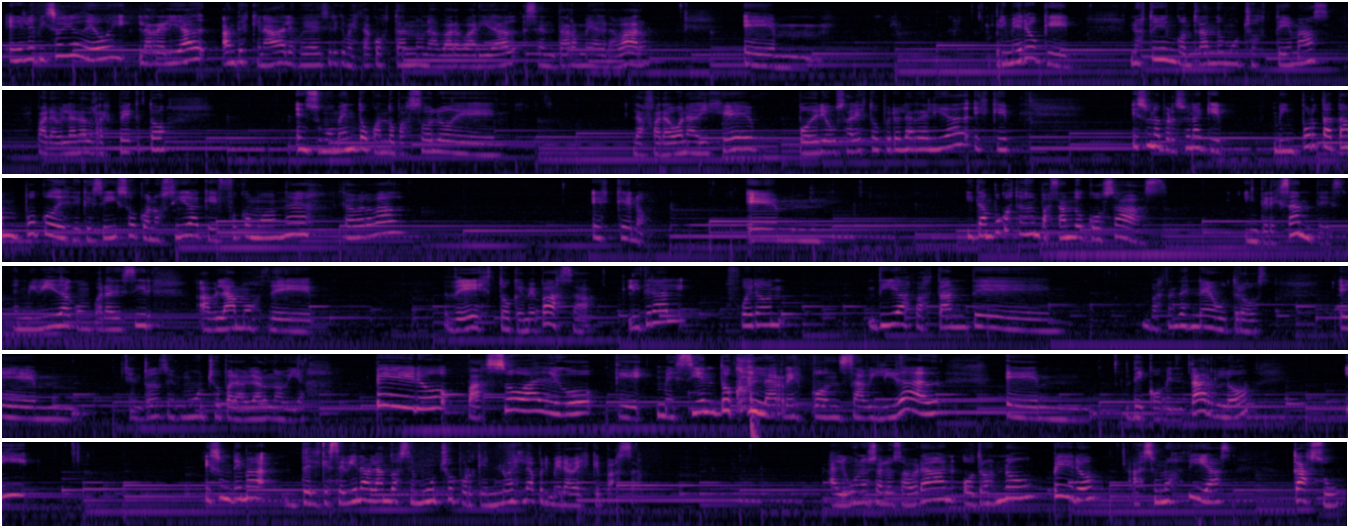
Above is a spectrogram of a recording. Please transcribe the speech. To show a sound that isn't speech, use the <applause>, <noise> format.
En el episodio de hoy, la realidad, antes que nada, les voy a decir que me está costando una barbaridad sentarme a grabar. Em, primero que no estoy encontrando muchos temas para hablar al respecto. En su momento, cuando pasó lo de la faraona, dije, podría usar esto, pero la realidad es que es una persona que me importa tan poco desde que se hizo conocida que fue como, la verdad es que no. Em, y tampoco estaban pasando cosas interesantes en mi vida como para decir, hablamos de, de esto que me pasa. Literal, fueron días bastante bastantes neutros. Em, entonces mucho para hablar no había. Pero pasó algo que me siento <laughs> con la responsabilidad em, de comentarlo. Y es un tema del que se viene hablando hace mucho porque no es la primera vez que pasa. Algunos ya lo sabrán, otros no, pero hace unos días Kazu,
